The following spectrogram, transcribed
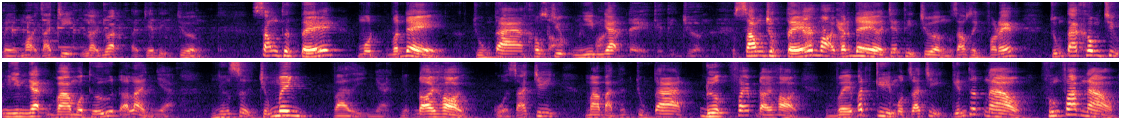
về mọi giá trị lợi nhuận ở trên thị trường. Song thực tế một vấn đề chúng ta không chịu nhìn nhận. song thực tế mọi vấn đề ở trên thị trường giao dịch forex chúng ta không chịu nhìn nhận vào một thứ đó là nhỉ? Những sự chứng minh và gì nhỉ? Những đòi hỏi của giá trị mà bản thân chúng ta được phép đòi hỏi về bất kỳ một giá trị kiến thức nào, phương pháp nào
